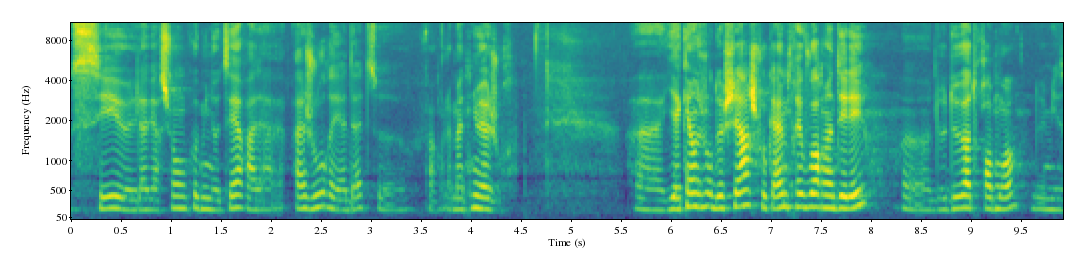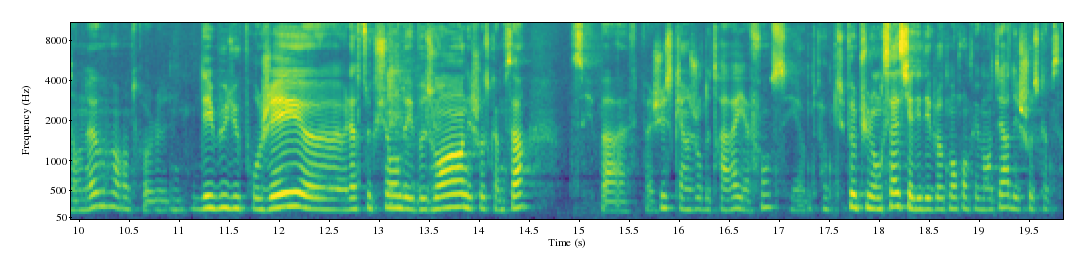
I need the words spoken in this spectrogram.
c'est la version communautaire à, jour et à date, enfin la maintenue à jour. Euh, il y a 15 jours de charge, il faut quand même prévoir un délai euh, de 2 à 3 mois de mise en œuvre entre le début du projet, euh, l'instruction des besoins, des choses comme ça. Ce n'est pas, pas, juste 15 jours de travail à fond, c'est un, petit peu plus long que ça s'il y a des développements complémentaires, des choses comme ça.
